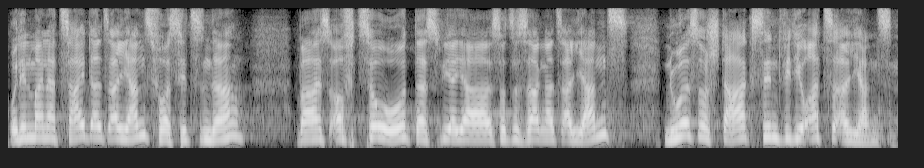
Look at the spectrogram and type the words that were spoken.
Und in meiner Zeit als Allianzvorsitzender war es oft so, dass wir ja sozusagen als Allianz nur so stark sind wie die Ortsallianzen.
